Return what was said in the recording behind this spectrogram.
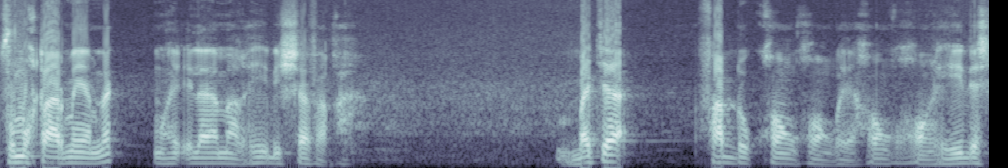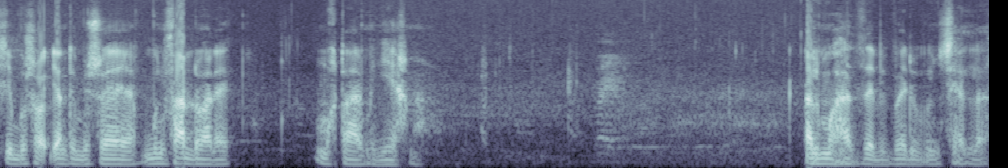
fu muxtaar mayam nag mooy ila maghribi shafaqa ba ca fàddu xong-xong ya xong-xong yi des ci bu so jant bi soyee buñ fàddoo rek muxtaar mi jeex na almuhazzabi bari buñ sellal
